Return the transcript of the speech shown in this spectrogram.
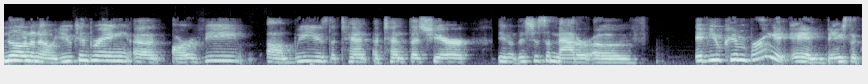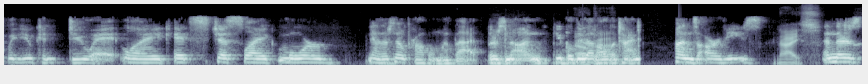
No, no, no. You can bring an RV. Um, we used a tent, a tent this year. You know, it's just a matter of if you can bring it in. Basically, you can do it. Like it's just like more. Yeah, there's no problem with that. There's none. People do that all the time. Tons of RVs, Nice. and there's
